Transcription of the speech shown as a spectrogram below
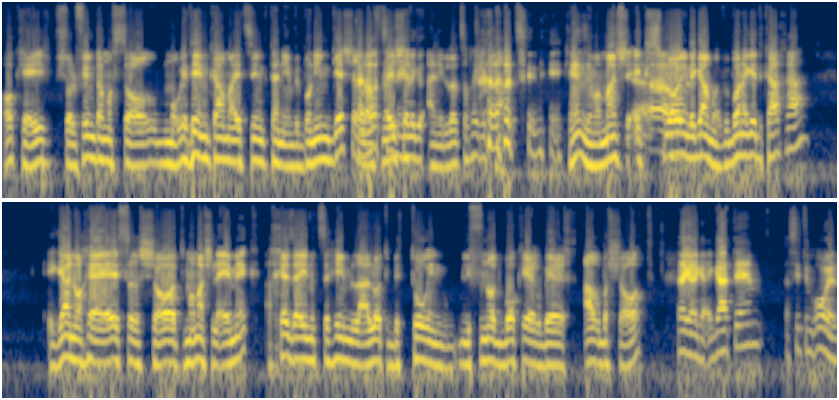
אוקיי, שולפים את המסור, מורידים כמה עצים קטנים ובונים גשר אתה לא לאופנועי. שלג, אני לא צוחק איתך. לא רציני. כן, זה ממש יואו. exploring לגמרי, ובוא נגיד ככה, הגענו אחרי עשר שעות ממש לעמק, אחרי זה היינו צריכים לעלות ב touring לפנות בוקר בערך ארבע שעות, רגע, רגע, הגעתם, עשיתם אוהל.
